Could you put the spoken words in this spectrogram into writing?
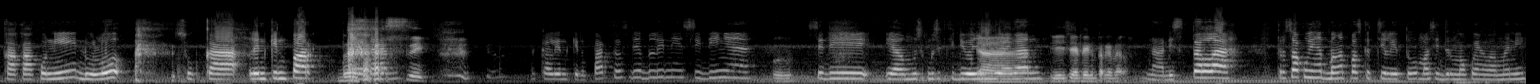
Kakakku nih dulu suka Linkin Park ya kan? asik. Ke Linkin Park terus dia beli nih CD-nya Oh. CD ya musik-musik videonya juga ya kan? iya sih ada yang terkenal. Nah di setel lah. Terus aku ingat banget pas kecil itu Masih di rumahku yang lama nih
